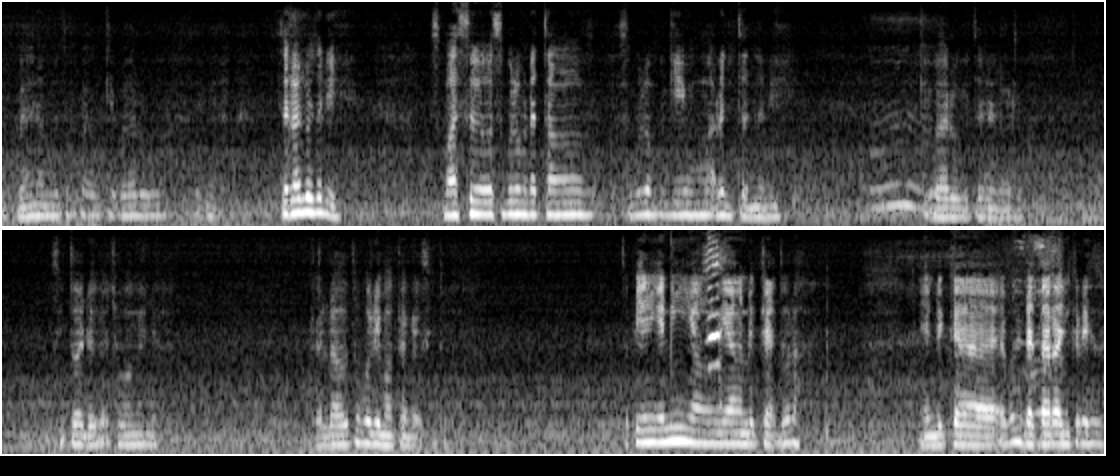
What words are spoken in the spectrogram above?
Apa yang nama tempat Bukit Baru? Kita lalu tadi semasa sebelum datang sebelum pergi Mak Rentan tadi. Hmm. Bukit Baru kita dah lalu situ ada kat cawangan dia. Kalau tu boleh makan kat situ. Tapi yang, yang ni yang yang dekat tu lah. Yang dekat apa dataran keris tu.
